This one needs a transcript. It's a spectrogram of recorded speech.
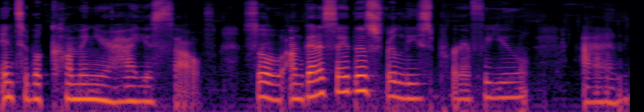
into becoming your highest self. So I'm gonna say this release prayer for you, and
